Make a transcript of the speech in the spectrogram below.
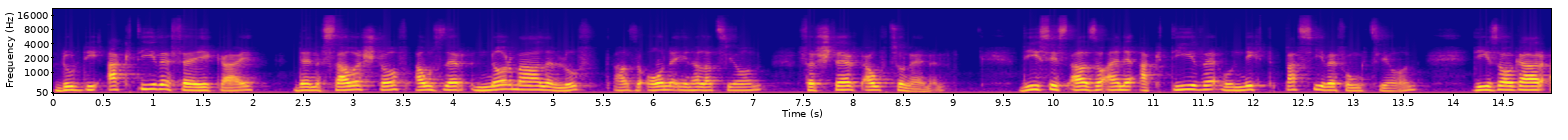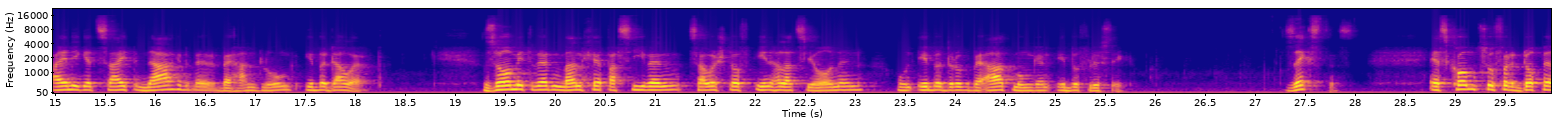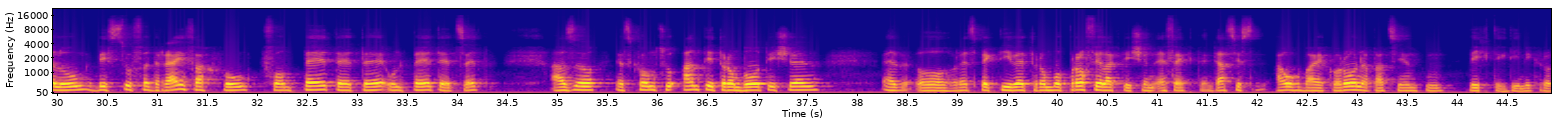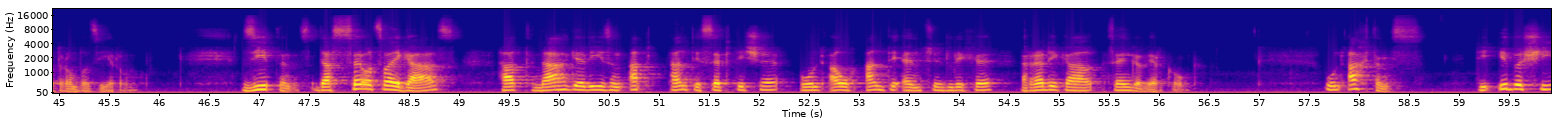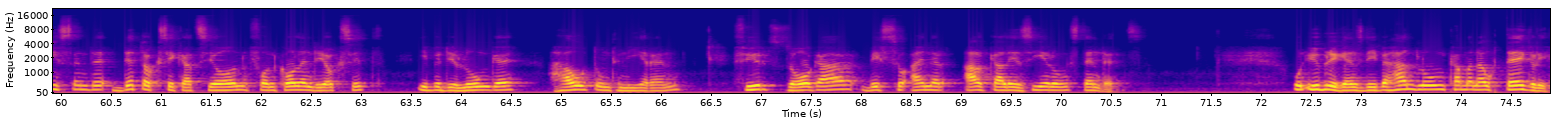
durch die aktive Fähigkeit, den Sauerstoff aus der normalen Luft, also ohne Inhalation, verstärkt aufzunehmen. Dies ist also eine aktive und nicht passive Funktion, die sogar einige Zeit nach der Behandlung überdauert. Somit werden manche passiven Sauerstoffinhalationen und Überdruckbeatmungen überflüssig. Sechstens. Es kommt zur Verdoppelung bis zur Verdreifachung von PTT und PTZ. Also es kommt zu antithrombotischen äh, oh, respektive thromboprophylaktischen Effekten. Das ist auch bei Corona-Patienten wichtig, die Mikrothrombosierung. Siebtens, das CO2-Gas hat nachgewiesen antiseptische und auch antientzündliche Radikalfängerwirkung. Und achtens, die überschießende Detoxikation von Kohlendioxid über die Lunge, Haut und Nieren führt sogar bis zu einer Alkalisierungstendenz. Und übrigens, die Behandlung kann man auch täglich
